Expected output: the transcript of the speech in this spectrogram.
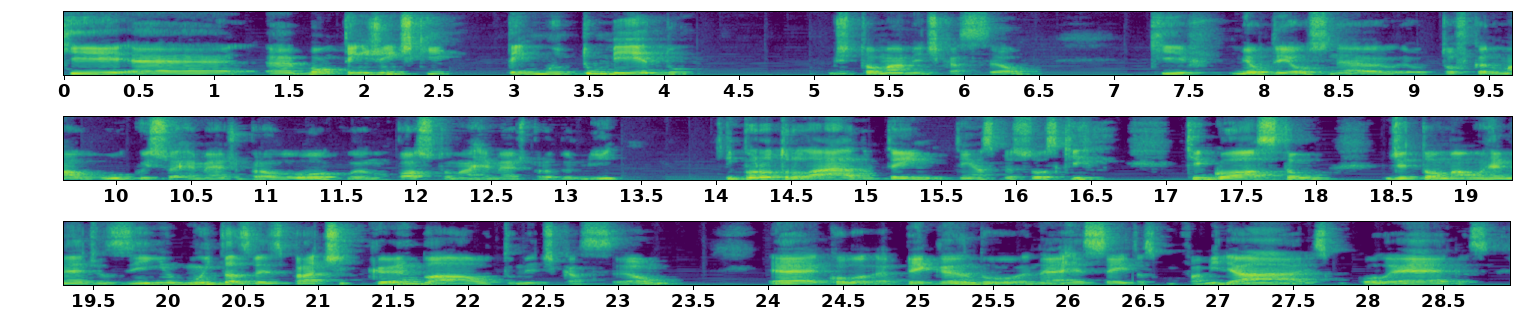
que, é, é, bom, tem gente que tem muito medo de tomar medicação, que, meu Deus, né, eu, eu tô ficando maluco, isso é remédio para louco, eu não posso tomar remédio para dormir. E por outro lado, tem, tem as pessoas que, que gostam de tomar um remédiozinho, muitas vezes praticando a automedicação, é, é, pegando né, receitas com familiares, com colegas,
